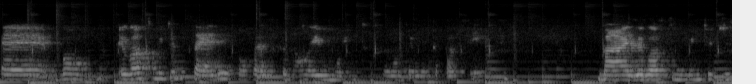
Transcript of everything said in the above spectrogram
É, bom, eu gosto muito de série, confesso que eu não leio muito, eu não tenho muita paciência. Mas eu gosto muito de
